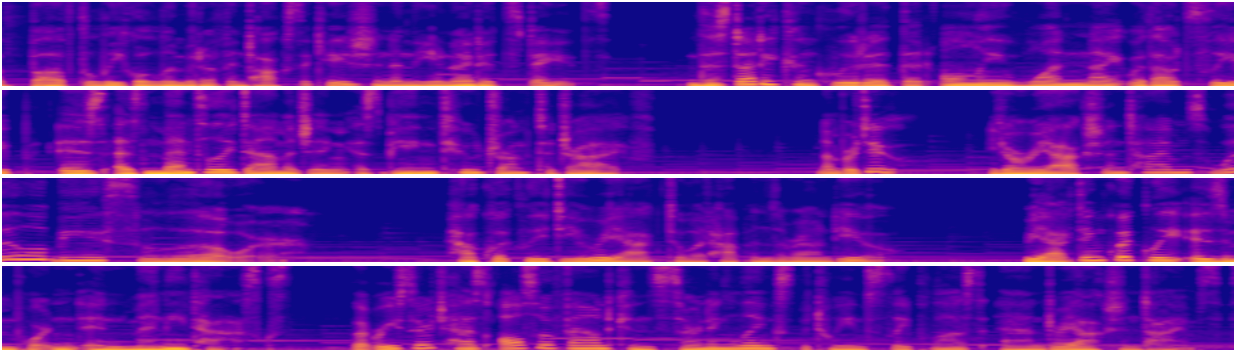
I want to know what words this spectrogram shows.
above the legal limit of intoxication in the United States. The study concluded that only one night without sleep is as mentally damaging as being too drunk to drive. Number two, your reaction times will be slower. How quickly do you react to what happens around you? Reacting quickly is important in many tasks, but research has also found concerning links between sleep loss and reaction times.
